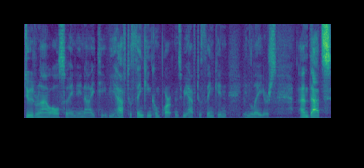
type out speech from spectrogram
do now also in, in IT. We have to think in compartments, we have to think in, in layers. And that's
